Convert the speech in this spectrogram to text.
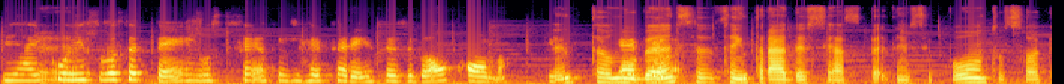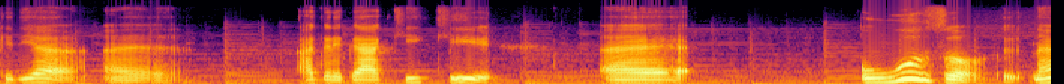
E aí, é. com isso, você tem o Centro de Referências de Glaucoma. Então, no é antes de entrar nesse, aspecto, nesse ponto, só queria é, agregar aqui que é, o uso né,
